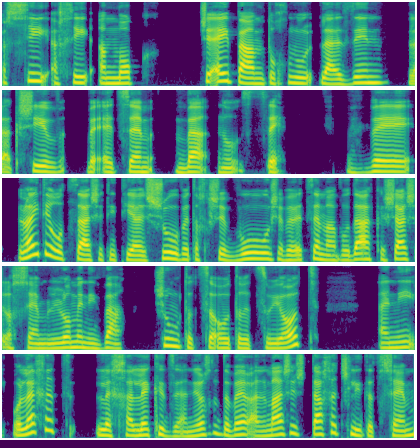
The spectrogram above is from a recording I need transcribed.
הכי הכי עמוק שאי פעם תוכלו להאזין, להקשיב בעצם בנושא. ולא הייתי רוצה שתתייאשו ותחשבו שבעצם העבודה הקשה שלכם לא מניבה שום תוצאות רצויות. אני הולכת לחלק את זה, אני הולכת לדבר על מה שיש תחת שליטתכם,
